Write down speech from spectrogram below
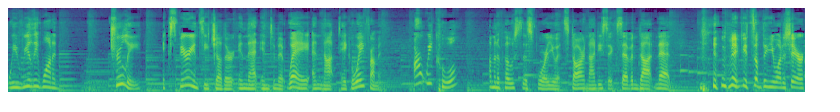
we really want to truly experience each other in that intimate way and not take away from it. Aren't we cool? I'm going to post this for you at star967.net maybe it's something you want to share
